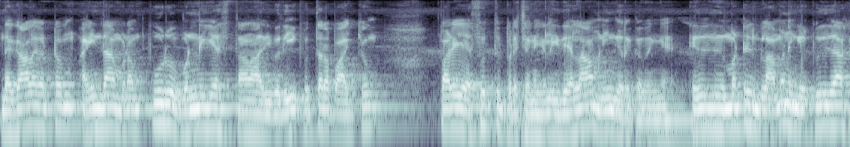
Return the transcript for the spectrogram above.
இந்த காலகட்டம் ஐந்தாம் இடம் பூர்வ புண்ணிய ஸ்தானாதிபதி புத்திர பாக்கியம் பழைய சொத்து பிரச்சனைகள் இதெல்லாம் நீங்கள் இருக்குதுங்க. இது இது மட்டும் இல்லாமல் நீங்கள் புதிதாக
